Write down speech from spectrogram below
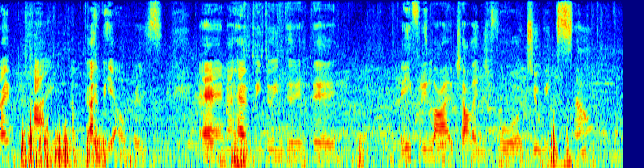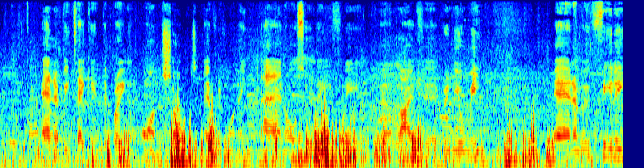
I'm hi, I'm Gaby Alves, and I have been doing the, the E3 Live challenge for two weeks now, and I've been taking the Brain On shot every morning, and also the E3 uh, Live uh, Renew Me, and been feeling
